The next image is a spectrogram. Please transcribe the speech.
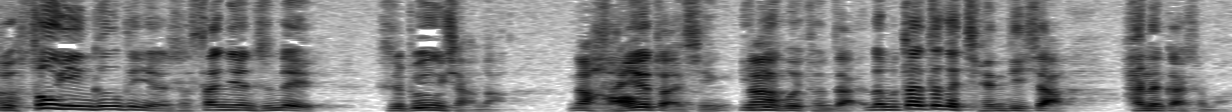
就收银根这件事，三年之内是不用想的。啊那好产业转型一定会存在。那么在这个前提下，还能干什么？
